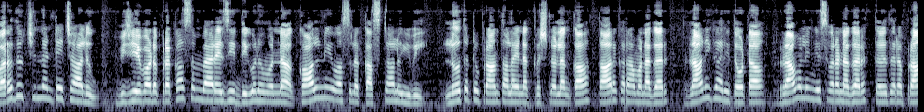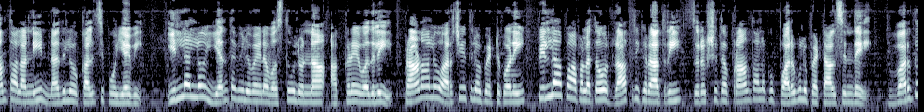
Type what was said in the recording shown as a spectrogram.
వరదొచ్చిందంటే చాలు. విజయవాడ ప్రకాశం బ్యారేజీ దిగున ఉన్న కాలనీ వాసుల కష్టాలు ఇవి. లోతట్టు ప్రాంతాలైన కృష్ణలంక తారకరామనగర్ రాణిగారి తోట రామలింగేశ్వర నగర్ తదితర ప్రాంతాలన్నీ నదిలో కలిసిపోయేవి. ఇళ్ళల్లో ఎంత విలువైన వస్తువులున్నా అక్కడే వదిలి ప్రాణాలు అరచేతిలో పెట్టుకొని పిల్లా పాపలతో రాత్రికి రాత్రి సురక్షిత ప్రాంతాలకు పరుగులు పెట్టాల్సిందే. వరద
